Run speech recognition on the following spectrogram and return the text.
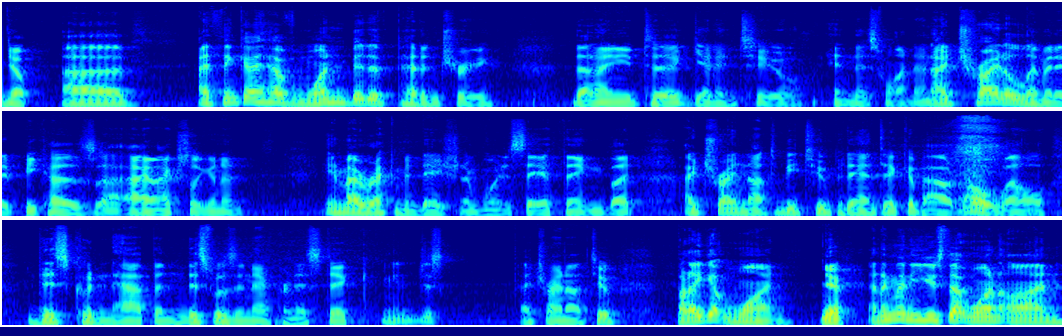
Yep. Uh, I think I have one bit of pedantry that I need to get into in this one, and I try to limit it because uh, I'm actually gonna in my recommendation, I'm going to say a thing, but I try not to be too pedantic about, oh, well, this couldn't happen. This was anachronistic. Just, I try not to. But I get one. Yeah. And I'm going to use that one on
